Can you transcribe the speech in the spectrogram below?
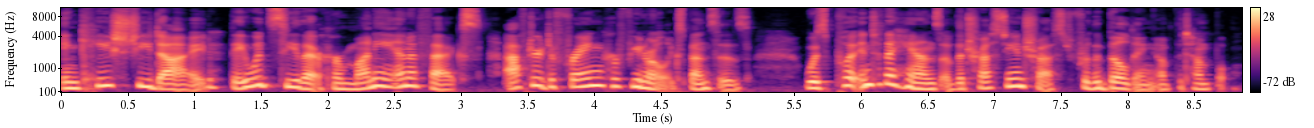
in case she died, they would see that her money and effects, after defraying her funeral expenses, was put into the hands of the trustee and trust for the building of the temple.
